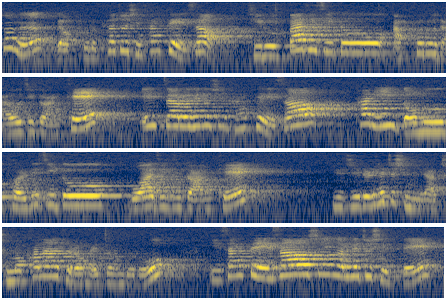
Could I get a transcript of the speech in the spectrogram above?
손은 옆으로 펴주신 상태에서 뒤로 빠지지도 앞으로 나오지도 않게 일자로 해주신 상태에서 팔이 너무 벌리지도 모아지지도 않게 유지를 해주십니다. 주먹 하나 들어갈 정도로 이 상태에서 스윙을 해주실 때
